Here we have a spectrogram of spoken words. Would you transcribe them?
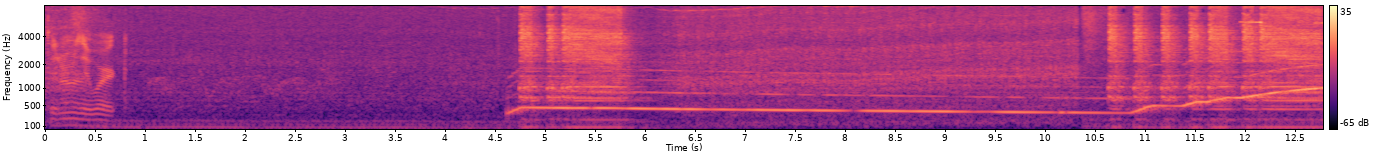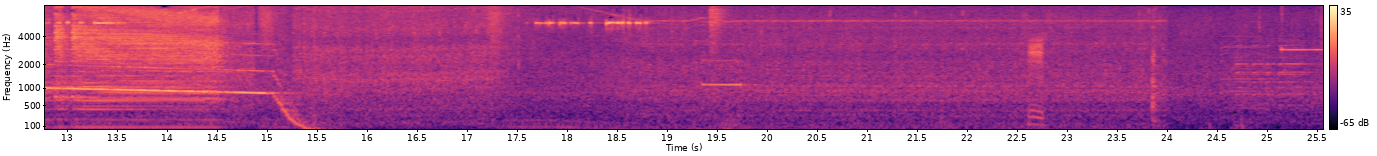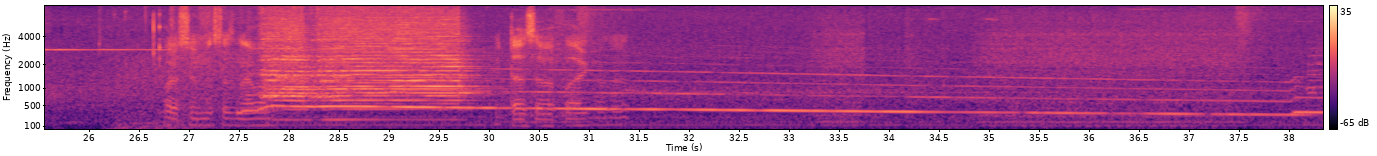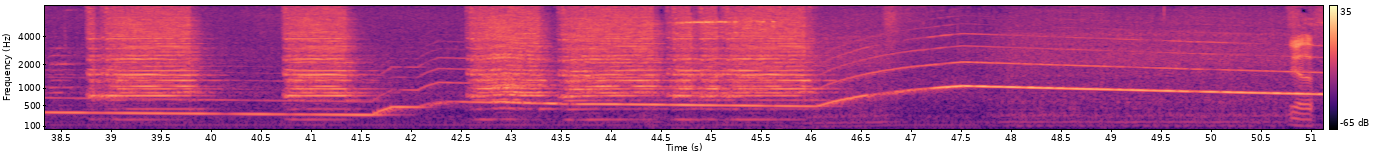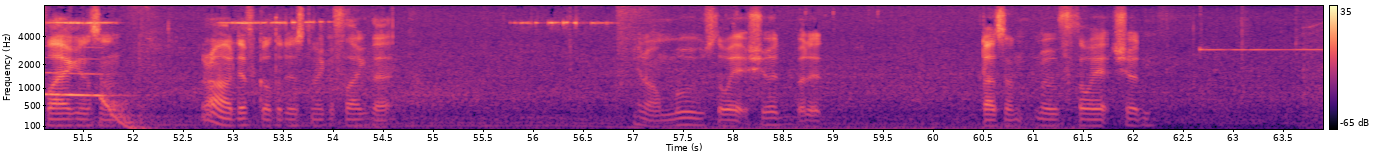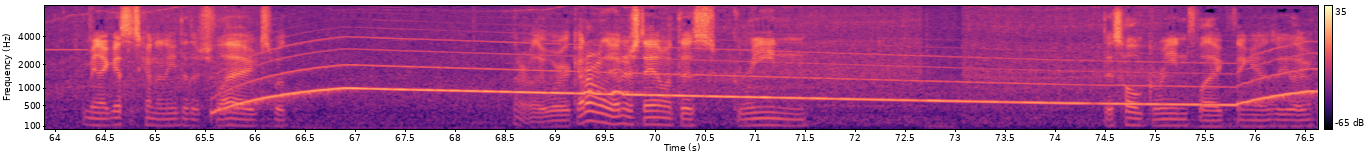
They don't really work. Assume this doesn't have one. It does have a flag on it. Yeah, the flag isn't. I don't know how difficult it is to make a flag that, you know, moves the way it should, but it doesn't move the way it should. I mean, I guess it's kind of neat that there's flags, but they don't really work. I don't really understand what this green, this whole green flag thing is either.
